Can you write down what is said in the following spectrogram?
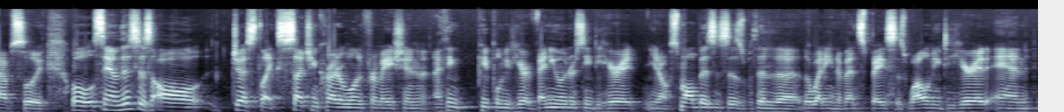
absolutely. Well, Sam, this is all just like such incredible information. I think people need to hear it. Venue owners need to hear it. You know, small businesses within the, the wedding and event space as well need to hear it. And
